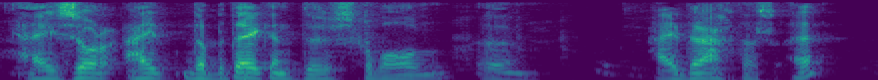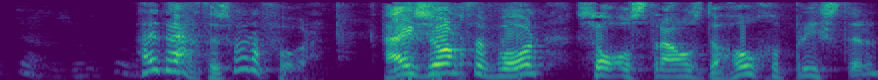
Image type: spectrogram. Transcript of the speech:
Hij zorgt, hij, dat betekent dus gewoon, uh, hij draagt er, hè? Hij draagt er zorg voor. Hij zorgt ervoor, zoals trouwens de hoge priester,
